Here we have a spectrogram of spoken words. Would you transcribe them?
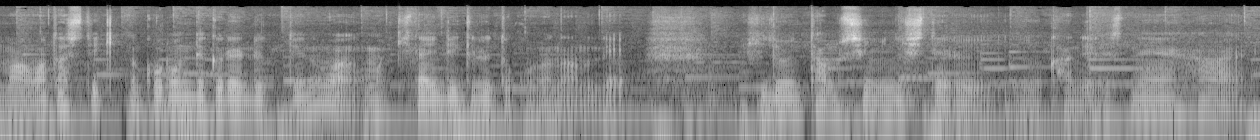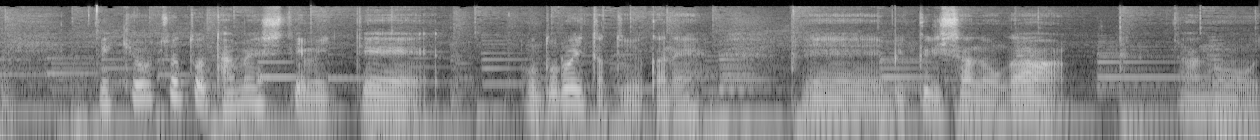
まあ、私的に転んでくれるっていうのは、ま、期待できるところなので、非常に楽しみにしてる感じですね。はい。で、今日ちょっと試してみて、驚いたというかね、えー、びっくりしたのが、あの、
